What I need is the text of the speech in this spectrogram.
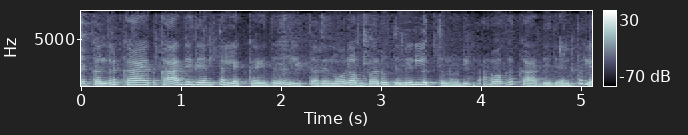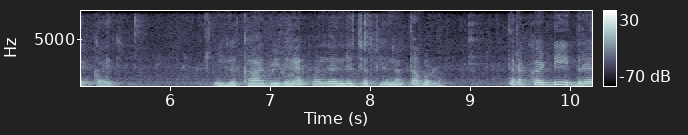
ಯಾಕಂದರೆ ಕಾಯ್ ಕಾದಿದೆ ಅಂತ ಲೆಕ್ಕ ಇದು. ಈ ಥರ ನೊರ ಬರೋದು ನಿಲ್ಲುತ್ತೆ ನೋಡಿ, ಆವಾಗ ಕಾದಿದೆ ಅಂತ ಲೆಕ್ಕ ಇದೆ. ಈಗ ಕಾದಿದೆ, ಒಂದೊಂದೇ ಚಕ್ಲಿನ ತಗೊಳ್ಳು. ಈ ಥರ ಕಡ್ಡಿ ಇದ್ದರೆ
